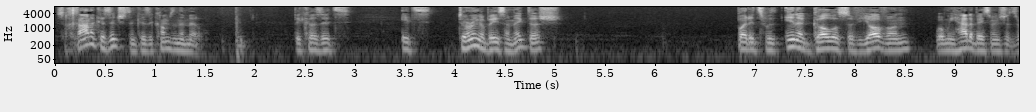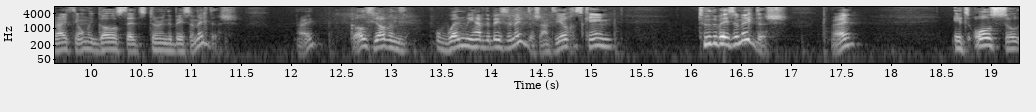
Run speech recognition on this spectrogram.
So Hanukkah is interesting because it comes in the middle, because it's it's during a base of Mikdash, but it's within a gullus of Yavon when we had a base of Mikdash. Right, it's the only gullus that's during the base of Mikdash. Right, gullus Yavon's when we have the base of Mikdash. Antiochus came to the base of Mikdash. Right, it's also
